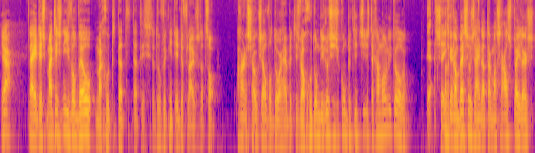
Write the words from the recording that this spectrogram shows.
Ja, nee, dus, maar het is in ieder geval wel... Maar goed, dat, dat, is, dat hoef ik niet in te fluisteren. Dat zal Harnes ook zelf wel doorhebben. Het is wel goed om die Russische competitie eens te gaan monitoren. Ja, Want zeker. het kan best zo zijn dat er massaal spelers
